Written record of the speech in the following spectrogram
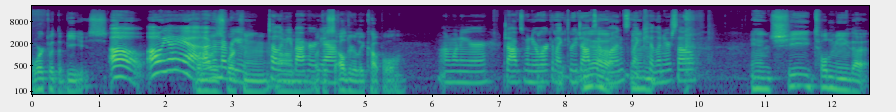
Worked with the bees. Oh, oh yeah, yeah. yeah. when I, was remember working, you telling me um, about her. With Yeah, this elderly couple. on one of your jobs when you're working like three jobs Yeah, at once, like and- killing yourself. And she told me that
